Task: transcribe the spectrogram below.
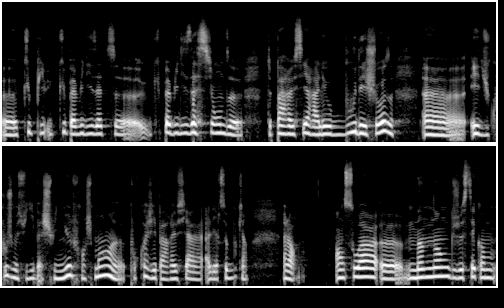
euh, culpabilisation de ne pas réussir à aller au bout des choses. et du coup, je me suis dit, bah, je suis nulle, franchement, pourquoi j'ai pas réussi à, à lire ce bouquin? Alors, en soi, euh, maintenant que je sais comme,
